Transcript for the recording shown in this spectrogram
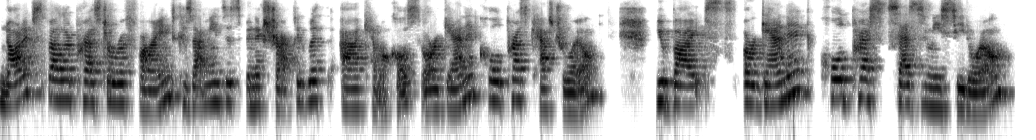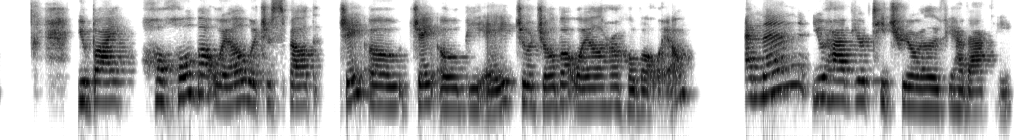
not expeller pressed or refined, because that means it's been extracted with uh, chemicals. So organic cold pressed castor oil. You buy organic cold pressed sesame seed oil. You buy jojoba oil, which is spelled J O J O B A, jojoba oil or jojoba oil. And then you have your tea tree oil if you have acne.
